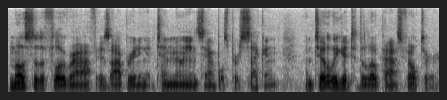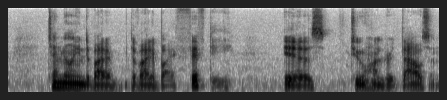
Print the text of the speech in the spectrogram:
most of the flow graph is operating at 10 million samples per second until we get to the low pass filter. 10 million divided, divided by 50 is 200,000.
